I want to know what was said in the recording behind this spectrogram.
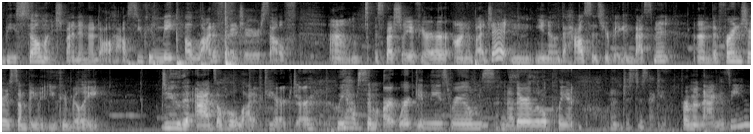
be so much fun in a dollhouse. You can make a lot of furniture yourself, um, especially if you're on a budget and you know the house is your big investment. Um, the furniture is something that you can really do that adds a whole lot of character. We have some artwork in these rooms. Another little plant. Hold on just a second. From a magazine.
